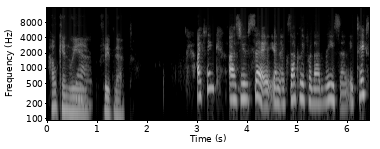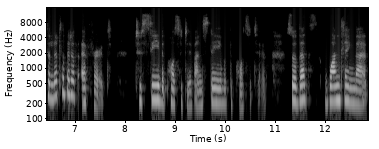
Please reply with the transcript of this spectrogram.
how can we yeah. flip that I think, as you say, and exactly for that reason, it takes a little bit of effort to see the positive and stay with the positive. So that's one thing that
